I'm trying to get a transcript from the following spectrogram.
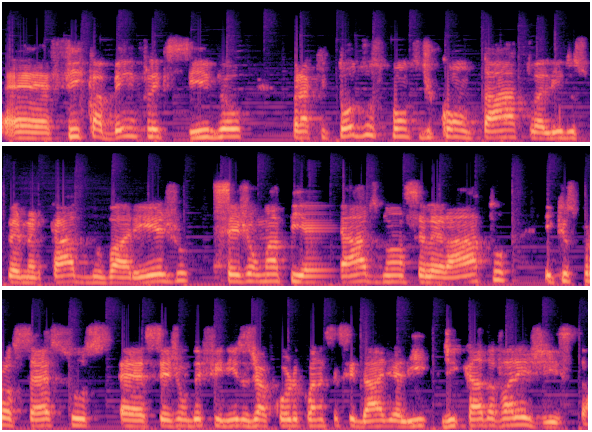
é, fica bem flexível para que todos os pontos de contato ali do supermercado, do varejo, sejam mapeados no acelerato e que os processos é, sejam definidos de acordo com a necessidade ali de cada varejista.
